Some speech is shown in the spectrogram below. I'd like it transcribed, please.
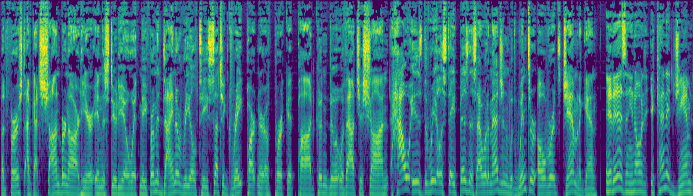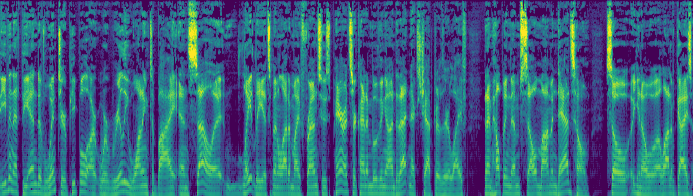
But first, I've got Sean Bernard here in the studio with me from Edina Realty, such a great partner of Perkit Pod. Couldn't do it without you, Sean. How is the real estate business? I would imagine with winter over, it's jamming again. It is, and you know, it, it kind of jammed even at the end of winter. People are were really wanting to buy and sell. Uh, lately, it's been a lot of my friends whose parents are kind of moving on to that next chapter of their life, and I'm helping them sell mom and dad's home. So, you know, a lot of guys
